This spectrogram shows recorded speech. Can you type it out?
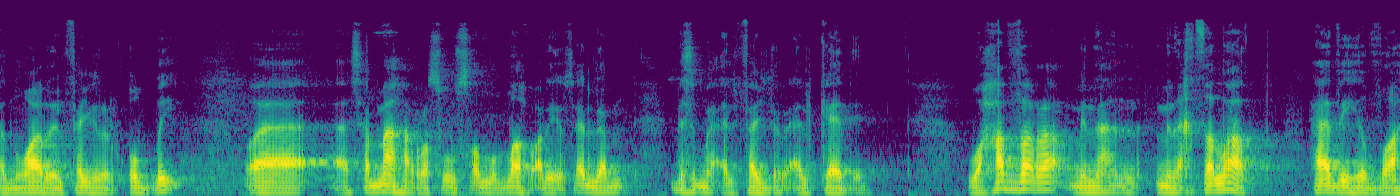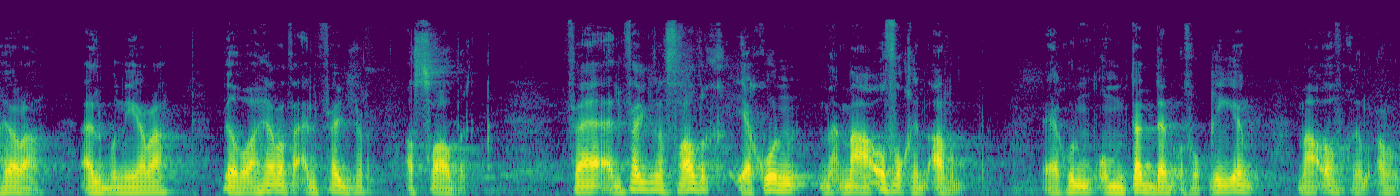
أنوار الفجر القطبي وسماها الرسول صلى الله عليه وسلم باسم الفجر الكاذب. وحذر من من اختلاط هذه الظاهرة المنيرة بظاهرة الفجر الصادق. فالفجر الصادق يكون مع أفق الأرض يكون ممتدا افقيا مع أفق الأرض.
